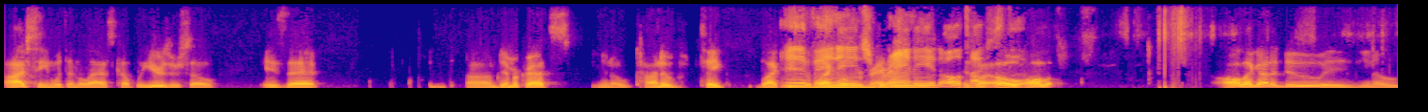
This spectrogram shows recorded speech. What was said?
i've seen within the last couple of years or so is that um, democrats you know kind of take black people black vote for granted. granted, all It's types like, of oh, stuff. all all I got to do is, you know,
